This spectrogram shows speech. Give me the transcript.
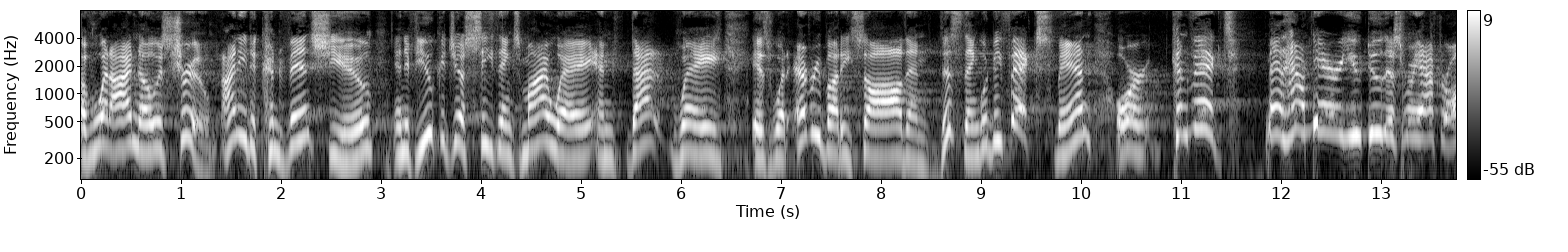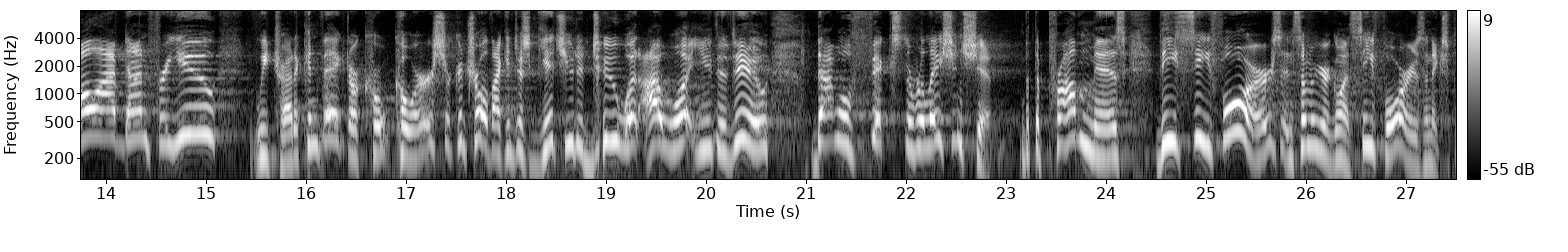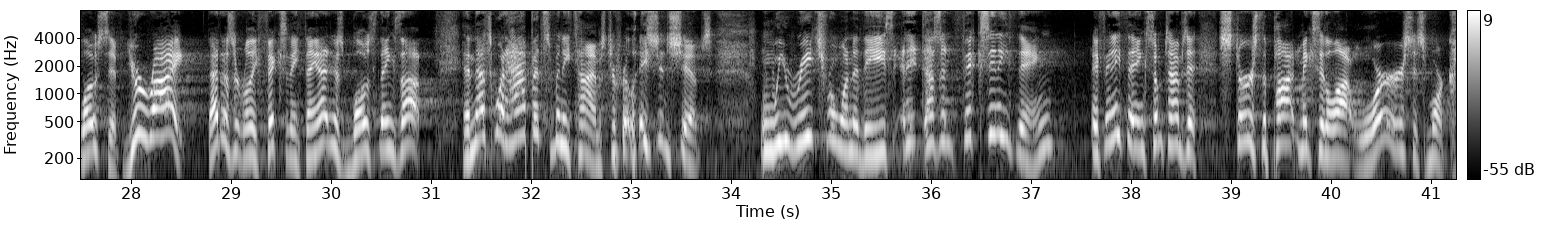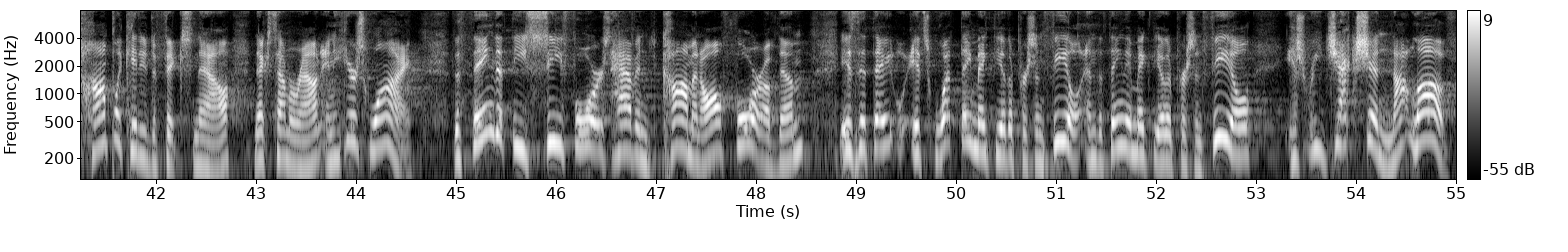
of what I know is true. I need to convince you, and if you could just see things my way, and that way is what everybody saw, then this thing would be fixed, man. Or convict. Man, how dare you do this for me after all I've done for you? We try to convict or co- coerce or control. If I can just get you to do what I want you to do, that will fix the relationship. But the problem is, these C4s, and some of you are going, C4 is an explosive. You're right. That doesn't really fix anything, that just blows things up. And that's what happens many times to relationships. When we reach for one of these and it doesn't fix anything, if anything, sometimes it stirs the pot, makes it a lot worse. It's more complicated to fix now, next time around. And here's why. The thing that these C4s have in common, all four of them, is that they it's what they make the other person feel. And the thing they make the other person feel is rejection, not love.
